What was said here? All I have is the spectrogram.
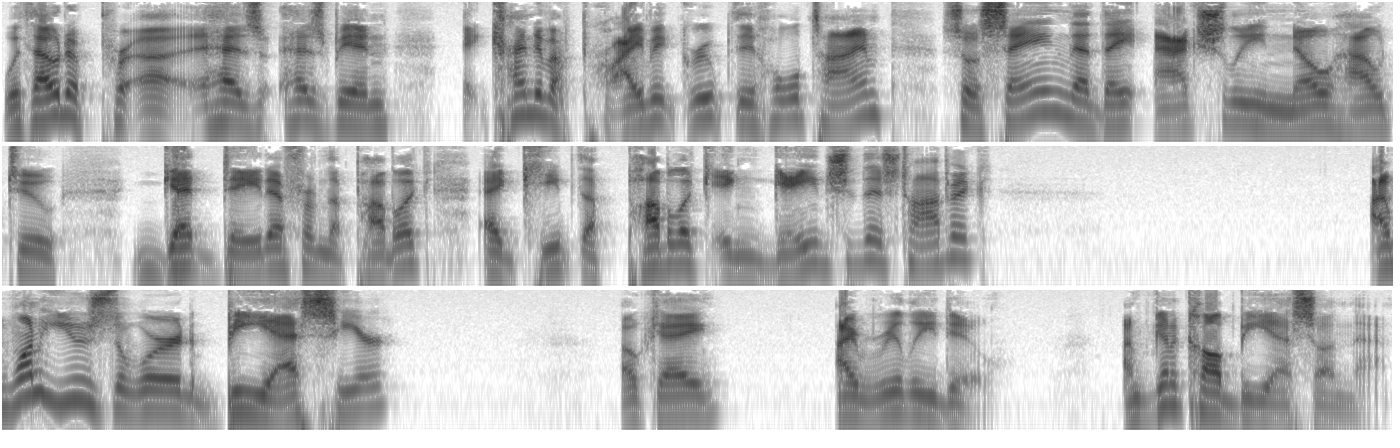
without a uh, has has been kind of a private group the whole time. So saying that they actually know how to get data from the public and keep the public engaged in this topic, I want to use the word BS here. Okay? I really do. I'm going to call BS on that.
